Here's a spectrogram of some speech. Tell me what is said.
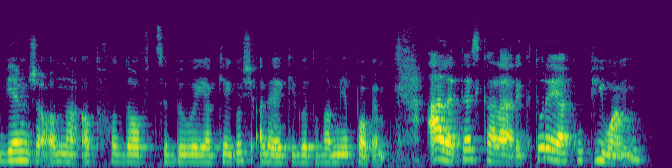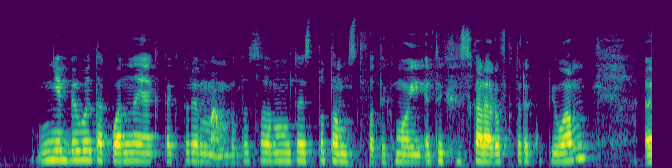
Wiem, że one od hodowcy były jakiegoś, ale jakiego to Wam nie powiem. Ale te skalary, które ja kupiłam, nie były tak ładne jak te, które mam, bo to, są, to jest potomstwo tych, moich, tych skalarów, które kupiłam. Yy,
